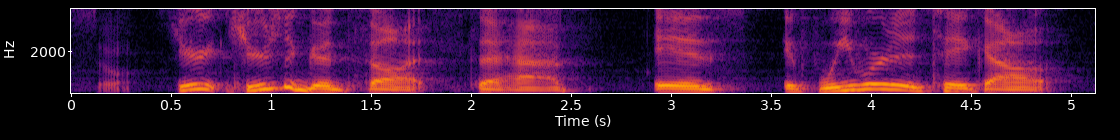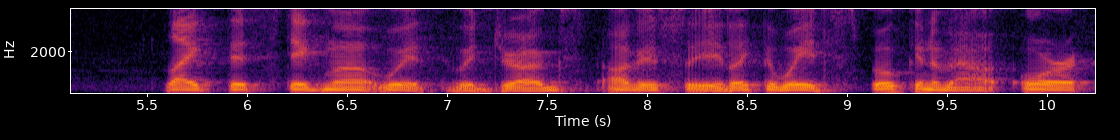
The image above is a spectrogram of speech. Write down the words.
So Here, here's a good thought to have: is if we were to take out like this stigma with with drugs, obviously, like the way it's spoken about, or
